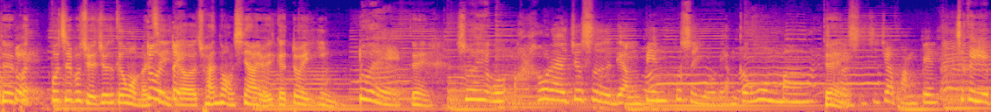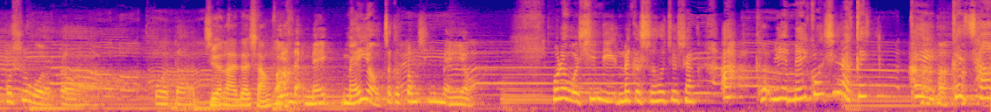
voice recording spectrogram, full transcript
对不不知不觉就是跟我们自己的传统信仰有一个对应。对。对，所以我后来就是两边不是有两个瓮吗？对，十字架旁边，这个也不是我的我的原来的想法，原来没没有这个东西没有。后来我心里那个时候就想啊，可也没关系啦，可以可以可以插，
